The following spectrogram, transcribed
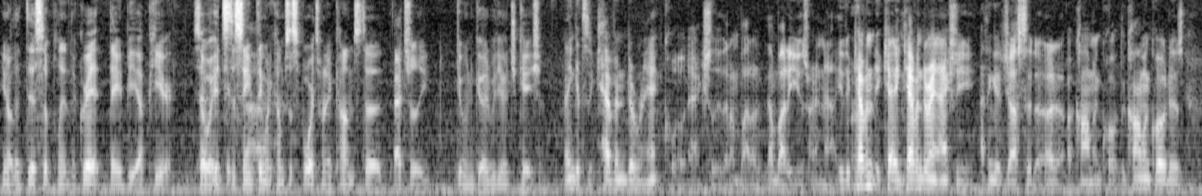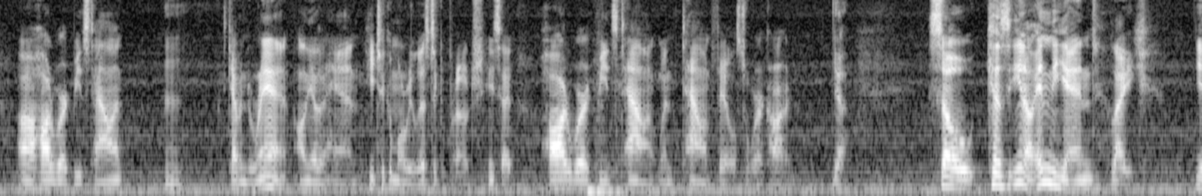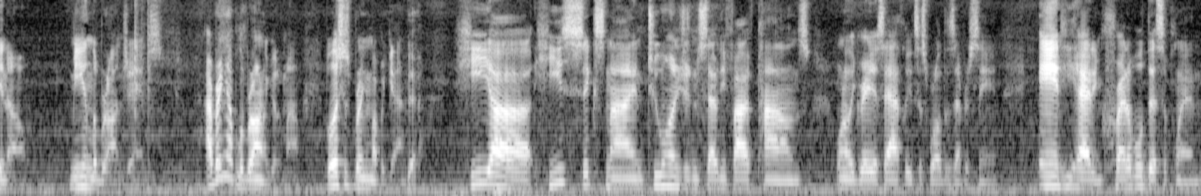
you know, the discipline, the grit, they'd be up here. So I think it's the same uh, thing when it comes to sports when it comes to actually doing good with your education. I think it's a Kevin Durant quote actually that I'm about to, I'm about to use right now. Either Kevin Ke- Kevin Durant actually I think adjusted a, a common quote. The common quote is, uh, "Hard work beats talent." Mm. Kevin Durant, on the other hand, he took a more realistic approach. He said, "Hard work beats talent when talent fails to work hard." Yeah. So, because you know, in the end, like, you know, me and LeBron James, I bring up LeBron a good amount, but let's just bring him up again. Yeah. He uh he's 6'9", 275 pounds, one of the greatest athletes this world has ever seen. And he had incredible discipline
